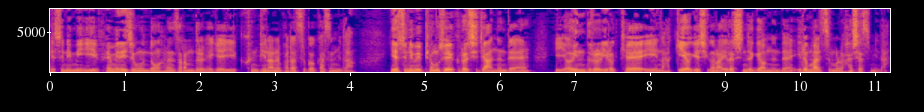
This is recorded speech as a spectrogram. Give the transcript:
예수님이 이 페미니즘 운동하는 사람들에게 큰 비난을 받았을 것 같습니다. 예수님이 평소에 그러시지 않는데 이 여인들을 이렇게 이 낮게 여기시거나 이러신 적이 없는데 이런 말씀을 하셨습니다.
